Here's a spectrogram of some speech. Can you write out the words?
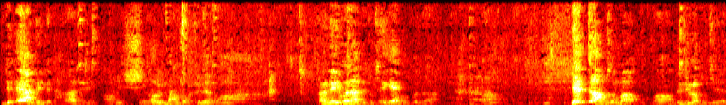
이제 애한테 이제 다 가지. 아니, 씨가 얼마나 좋길래, 와. 아, 근데 이번한테 좀 세게 해봤거든. 어. 됐다 하면서 막, 어, 늦으면 붙지.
